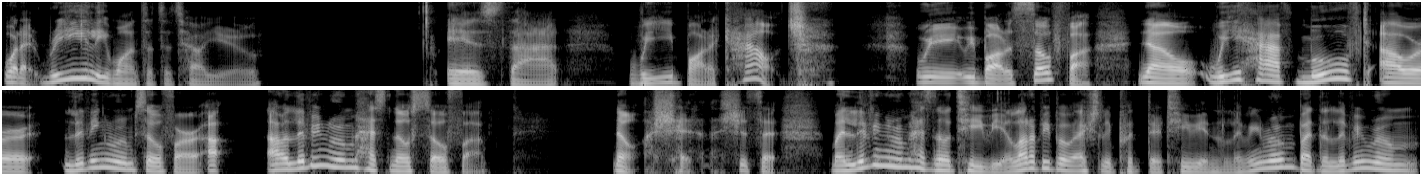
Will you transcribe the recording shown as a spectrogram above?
what I really wanted to tell you is that we bought a couch. we we bought a sofa. Now we have moved our living room sofa. Uh, our living room has no sofa. No, shit, I should say my living room has no TV. A lot of people actually put their TV in the living room, but the living room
